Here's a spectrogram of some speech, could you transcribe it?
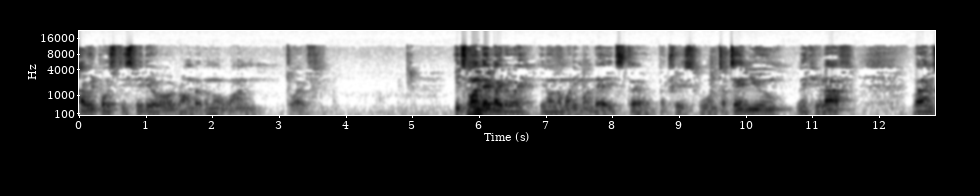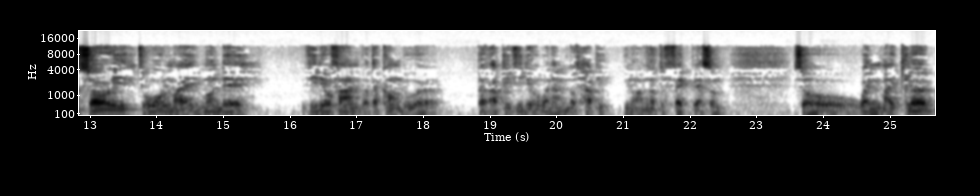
I will post this video around, I don't know, 1, 12. It's Monday, by the way. You know, normally Monday, it's the Patrice who entertain you, make you laugh but I'm sorry to all my Monday video fan, but I can't do a, a happy video when I'm not happy. You know, I'm not a fake person. So when my club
